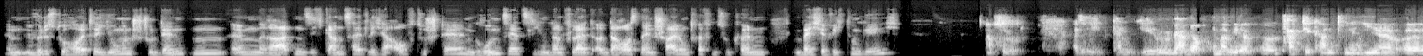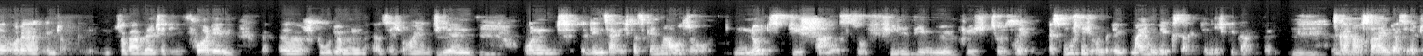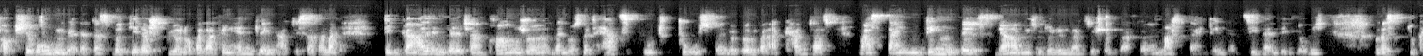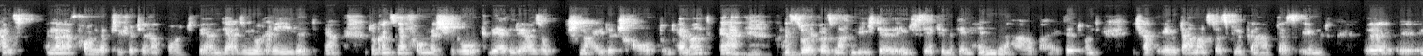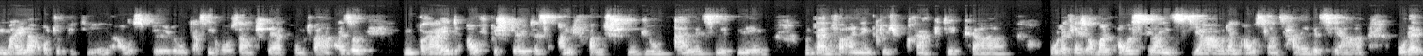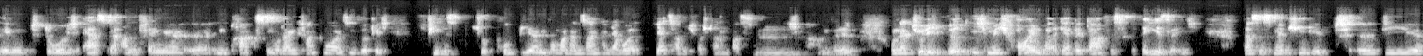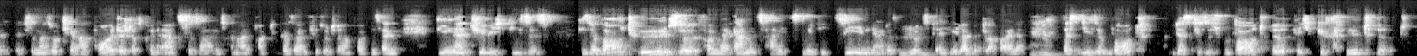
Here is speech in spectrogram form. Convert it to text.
Ähm, würdest du heute jungen Studenten ähm, raten, sich ganzheitlicher aufzustellen, grundsätzlich und dann vielleicht daraus eine Entscheidung treffen zu können, in welche Richtung gehe ich? Absolut. Also ich kann jedem, wir haben ja auch immer wieder äh, Praktikanten hier äh, oder eben sogar welche, die vor dem äh, Studium äh, sich orientieren. Und denen sage ich das genauso nutzt die Chance, so viel wie möglich zu sehen. Es muss nicht unbedingt mein Weg sein, den ich gegangen bin. Mhm. Es kann auch sein, dass ihr Top-Chirurgen werdet. Das wird jeder spüren, ob er dafür ein Handling hat. Ich sage immer, egal in welcher Branche, wenn du es mit Herzblut tust, wenn du irgendwann erkannt hast, was dein Ding ist, ja, wie Süde Lindbergh so schön sagte, dann mach dein Ding, dann zieh dein Ding durch. Und das, du kannst ein hervorragender Psychotherapeut werden, der also nur redet, ja. Du kannst ein hervorragender Chirurg werden, der also schneidet, schraubt und hämmert, ja. Du kannst so etwas machen wie ich, der eben sehr viel mit den Händen arbeitet. Und ich habe eben damals das Glück gehabt, dass eben äh, in meiner Orthopädie-Ausbildung das ein großer Schwerpunkt war. Also ein breit aufgestelltes Anfangsstudium, alles mitnehmen und dann vor allen Dingen durch Praktika oder vielleicht auch mal ein Auslandsjahr oder ein Auslandshalbes Jahr oder eben durch erste Anfänge äh, in Praxen oder in Krankenhäusern wirklich vieles zu probieren, wo man dann sagen kann, jawohl, jetzt habe ich verstanden, was mhm. ich machen will. Und natürlich würde ich mich freuen, weil der Bedarf ist riesig, dass es Menschen gibt, äh, die, ich sage mal so therapeutisch, das können Ärzte sein, das können Heilpraktiker sein, Physiotherapeuten sein, die natürlich dieses diese Worthülse von der Ganzheitsmedizin, ja, das benutzt mhm. ja jeder mittlerweile, mhm. dass diese Wort, dass dieses Wort wirklich gefüllt wird.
